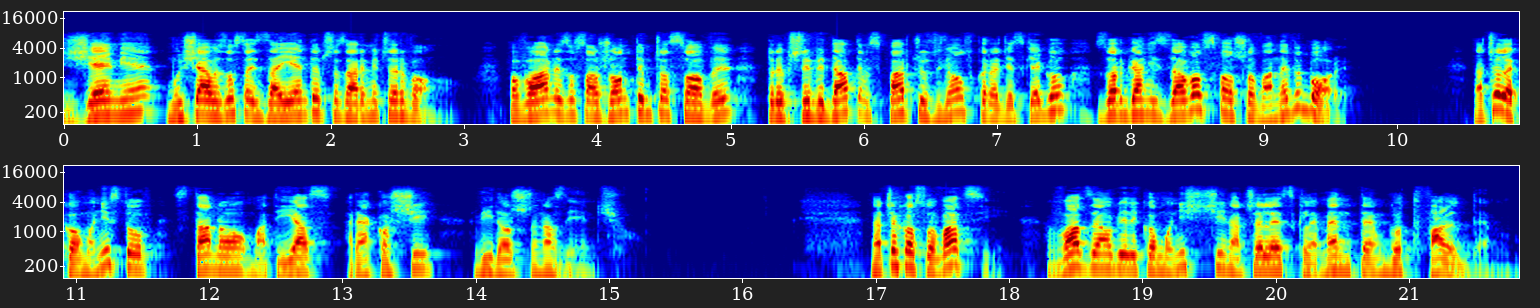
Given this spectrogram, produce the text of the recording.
Ziemie musiały zostać zajęte przez Armię Czerwoną. Powołany został rząd tymczasowy, który przy wydatnym wsparciu Związku Radzieckiego zorganizował sfałszowane wybory. Na czele komunistów stanął Matijas Rakosi, widoczny na zdjęciu. Na Czechosłowacji władzę objęli komuniści na czele z Klementem Gottwaldem.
